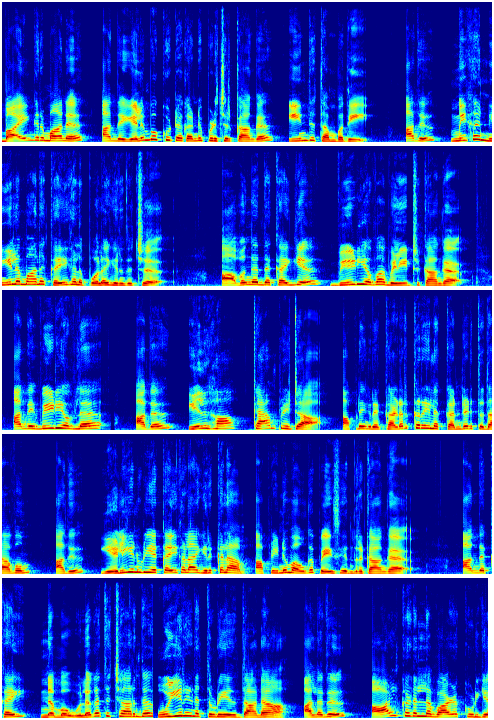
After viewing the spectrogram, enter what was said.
பயங்கரமான அந்த எலும்பு கூட்டை கண்டுபிடிச்சிருக்காங்க இந்த தம்பதி. அது மிக நீளமான கைகளை போல இருந்துச்சு. அவங்க அந்த கையை வீடியோவா வெளியிட்டிருக்காங்க. அந்த வீடியோவில் அத இல்ஹா கேம்ப்ரிட்டா அப்படிங்கிற கடற்கரையில கண்டெடுத்ததாகவும் அது எலியனுடைய கைகளா இருக்கலாம் அப்படின்னு அவங்க பேசியிருந்திருக்காங்க. அந்த கை நம்ம உலகத்தை சார்ந்த உயிரினத்துடையது தானா அல்லது ஆழ்கடல்ல வாழக்கூடிய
